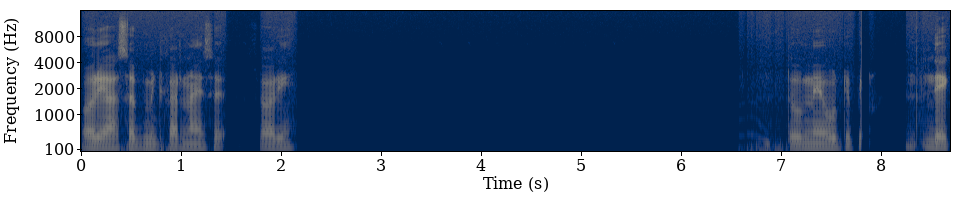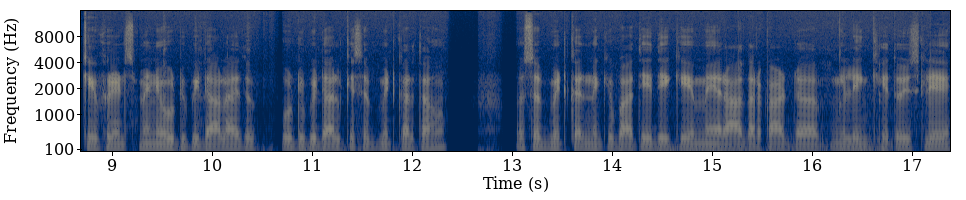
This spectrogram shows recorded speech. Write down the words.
और यहाँ सबमिट करना है सॉरी तो मैं ओ टी पी देखिए फ्रेंड्स मैंने ओ टी पी डाला है तो ओ टी पी डाल के सबमिट करता हूँ। और सबमिट करने के बाद ये देखिए मेरा आधार कार्ड लिंक है तो इसलिए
